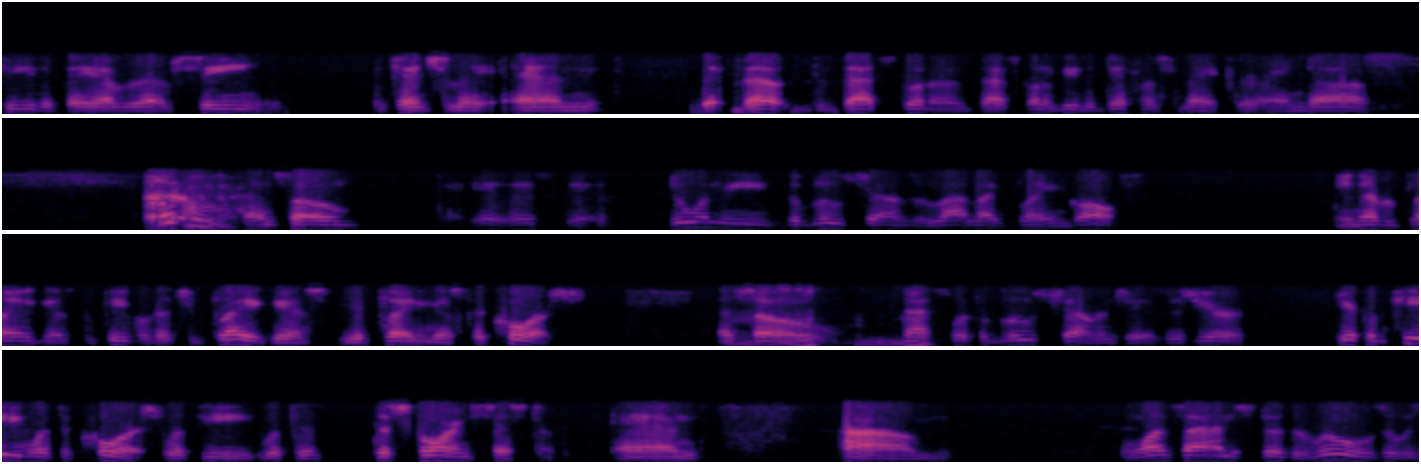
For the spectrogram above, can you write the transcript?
tea that they ever have seen, potentially, and that, that that's going to that's to be the difference maker. And uh, and so it, it's it, doing the the blues challenge is a lot like playing golf. You never play against the people that you play against. You're playing against the course, and so that's what the blues challenge is. Is you're you're competing with the course, with the with the, the scoring system, and um, once I understood the rules, it was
